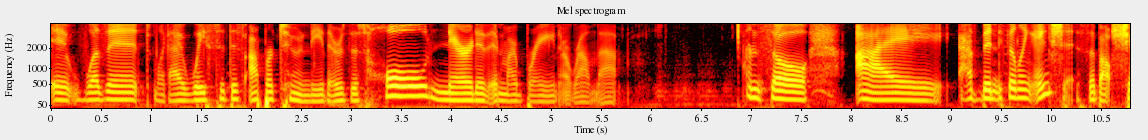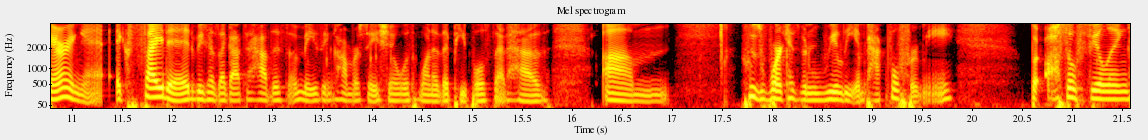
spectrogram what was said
it wasn't like I wasted this opportunity. There was this whole narrative in my brain around that. And so I have been feeling anxious about sharing it, excited because I got to have this amazing conversation with one of the peoples that have, um, whose work has been really impactful for me, but also feeling,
